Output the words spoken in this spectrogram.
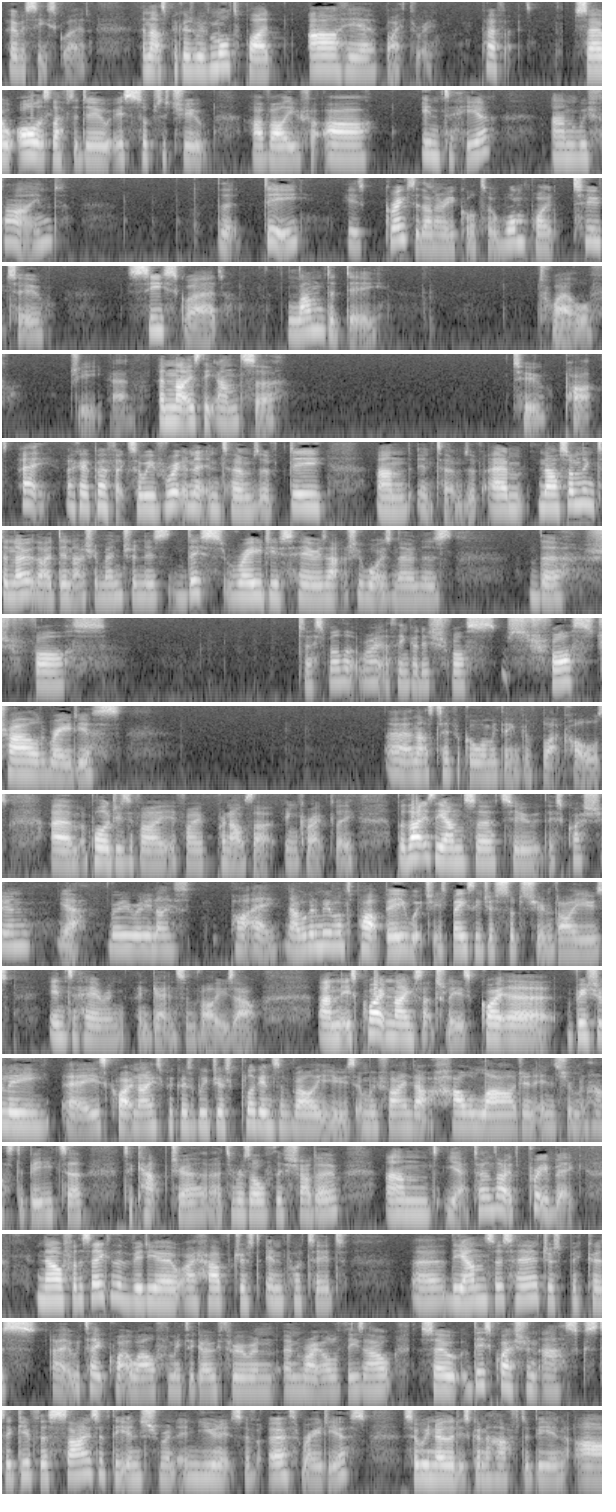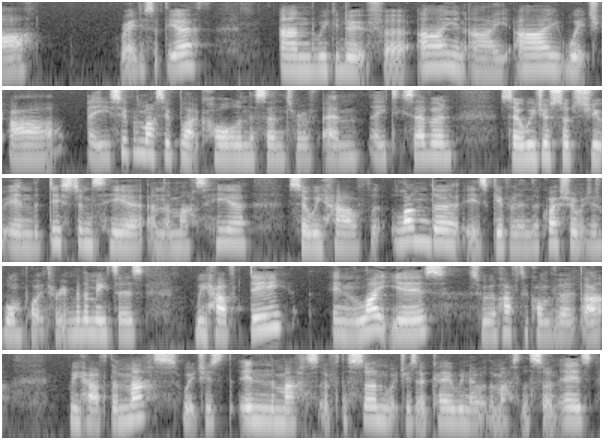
over c squared. And that's because we've multiplied r here by 3. Perfect. So all that's left to do is substitute our value for r into here, and we find that D is greater than or equal to 1.22 c squared lambda d 12 gm. And that is the answer to part A. Okay, perfect. So we've written it in terms of D and in terms of M. Now, something to note that I didn't actually mention is this radius here is actually what is known as the Schwarzschild. Did I spell that right? I think I did Schwarz, Schwarzschild radius. Uh, and that's typical when we think of black holes. Um, apologies if I if I pronounce that incorrectly, but that is the answer to this question. Yeah, really really nice part A. Now we're going to move on to part B, which is basically just substituting values into here and, and getting some values out. And it's quite nice actually. It's quite uh, visually, uh, it's quite nice because we just plug in some values and we find out how large an instrument has to be to to capture uh, to resolve this shadow. And yeah, it turns out it's pretty big. Now, for the sake of the video, I have just inputted uh, the answers here just because uh, it would take quite a while for me to go through and, and write all of these out. So this question asks to give the size of the instrument in units of Earth radius, so we know that it's going to have to be in R radius of the Earth, and we can do it for I and II, which are a supermassive black hole in the centre of M87. So we just substitute in the distance here and the mass here. So we have that lambda is given in the question, which is 1.3 millimeters. We have D in light years, so we'll have to convert that. We have the mass, which is in the mass of the sun, which is okay, we know what the mass of the sun is.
